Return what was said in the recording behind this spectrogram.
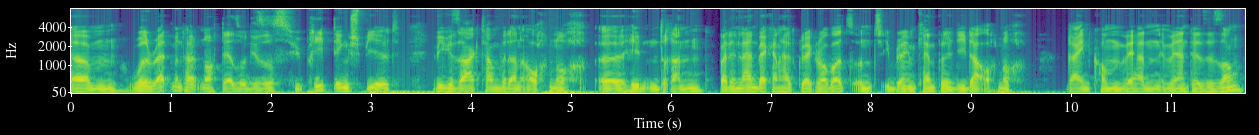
ähm, Will Redmond halt noch, der so dieses Hybrid-Ding spielt. Wie gesagt, haben wir dann auch noch äh, hinten dran bei den Linebackern halt Greg Roberts und Ibrahim Campbell, die da auch noch reinkommen werden während der Saison.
